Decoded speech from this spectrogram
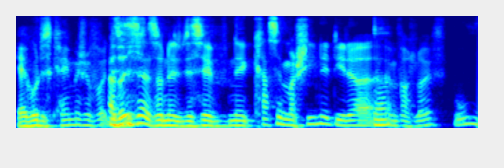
ja, gut, das kann ich mir schon vorstellen. Also das ist ja so eine, das ist ja eine krasse Maschine, die da Ja. einfach läuft. Uh.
